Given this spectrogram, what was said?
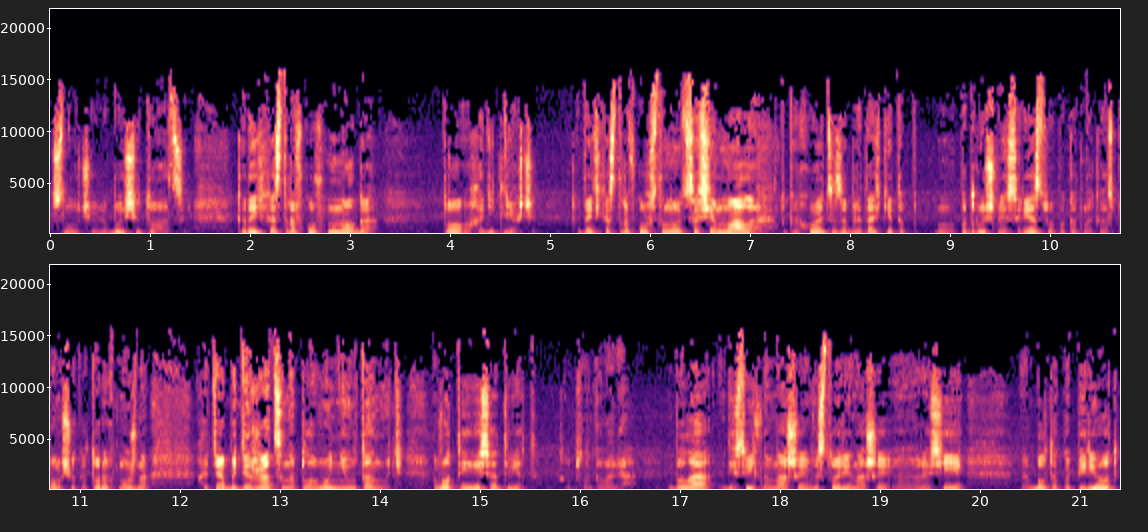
случае, в любой ситуации. Когда этих островков много, то ходить легче. Когда этих островков становится совсем мало, то приходится изобретать какие-то подручные средства, с помощью которых можно хотя бы держаться на плаву, не утонуть. Вот и весь ответ, собственно говоря. Была действительно в, нашей, в истории нашей России, был такой период,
